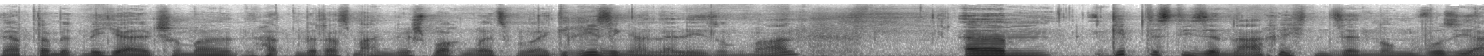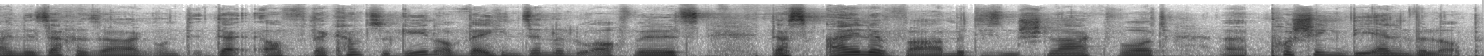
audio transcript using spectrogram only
Wir haben da mit Michael schon mal, hatten wir das mal angesprochen, weil wir bei Griesinger in der Lesung waren. Ähm, gibt es diese Nachrichtensendungen, wo sie eine Sache sagen und da, auf, da, kannst du gehen, auf welchen Sender du auch willst. Das eine war mit diesem Schlagwort äh, Pushing the Envelope.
